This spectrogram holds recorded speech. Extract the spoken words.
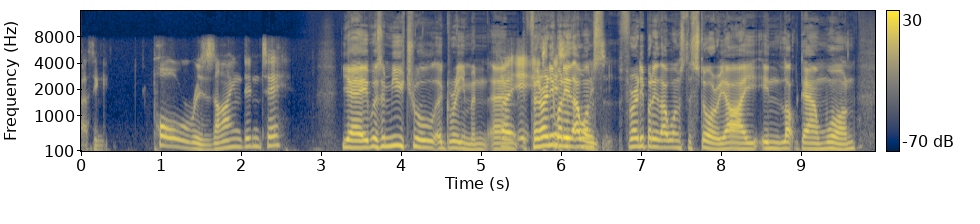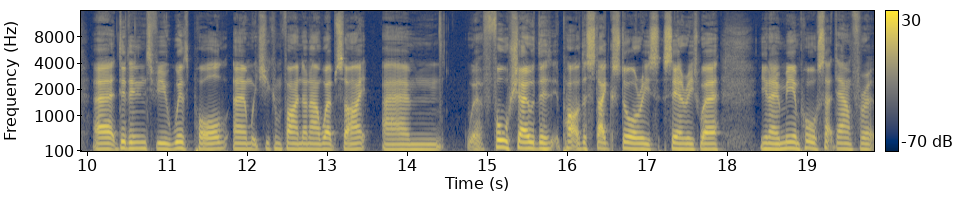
I think Paul resigned, didn't he? Yeah, it was a mutual agreement. Um, it, for anybody that wants, for anybody that wants the story, I in lockdown one uh, did an interview with Paul, um, which you can find on our website. Um, full show, the part of the Stag Stories series, where you know me and Paul sat down for a,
